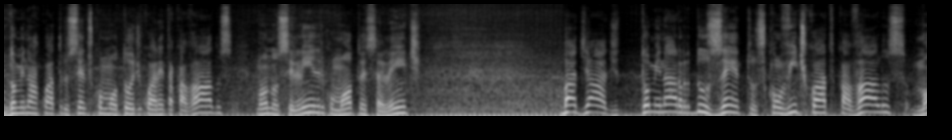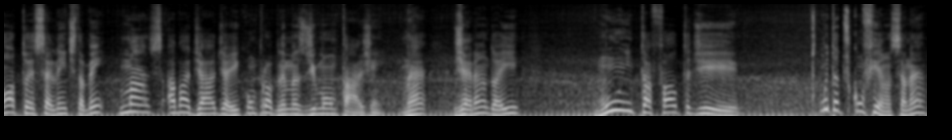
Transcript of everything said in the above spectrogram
Dominar 400 com motor de 40 cavalos, monocilíndrico, moto excelente. Bajaj Dominar 200 com 24 cavalos, moto excelente também, mas a Bajaj aí com problemas de montagem, né? Gerando aí muita falta de muita desconfiança, né?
